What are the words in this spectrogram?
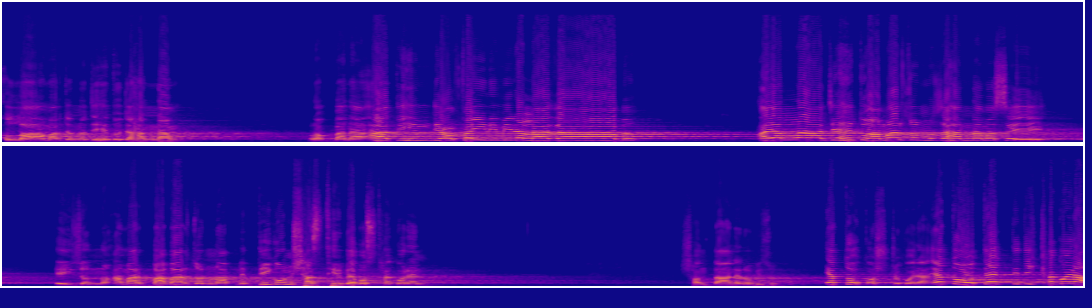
আল্লাহ আমার জন্য যেহেতু জাহান্নাম। রব্বানা আয় আল্লাহ, যেহেতু আমার জন্য জাহান্নাম আছে এই জন্য আমার বাবার জন্য আপনি দ্বিগুণ শাস্তির ব্যবস্থা করেন। সন্তানের অভিযোগ, এত কষ্ট কইরা, এত ত্যাগ তিতিক্ষা কইরা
